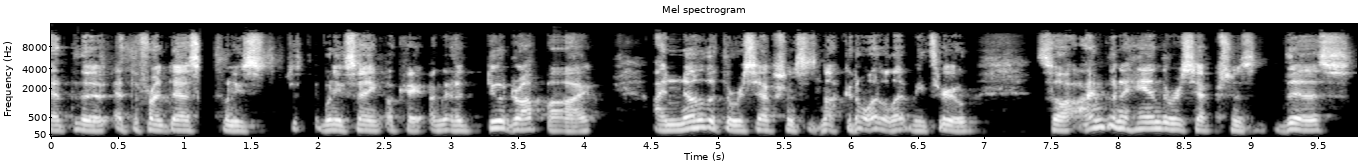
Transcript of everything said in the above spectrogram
at the at the front desk when he's just when he's saying, "Okay, I'm going to do a drop by. I know that the receptionist is not going to want to let me through, so I'm going to hand the receptionist this,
